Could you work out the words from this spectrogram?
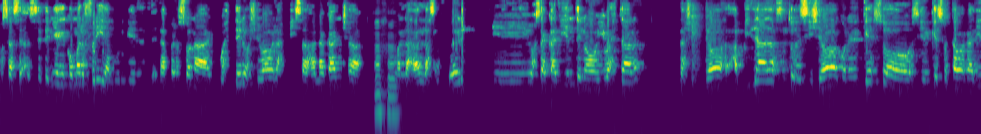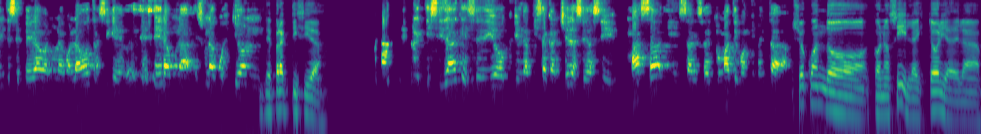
o sea, se, tenía que comer fría porque la persona, el cuestero, llevaba las pizzas a la cancha con las, las afuera, y, o sea, caliente no iba a estar, las llevaba apiladas, entonces si llevaba con el queso, si el queso estaba caliente, se pegaban una con la otra, así que eh, era una, es una cuestión... De practicidad. practicidad que se dio que la pizza canchera sea así, masa y salsa de tomate condimentada. Yo cuando conocí la historia de la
